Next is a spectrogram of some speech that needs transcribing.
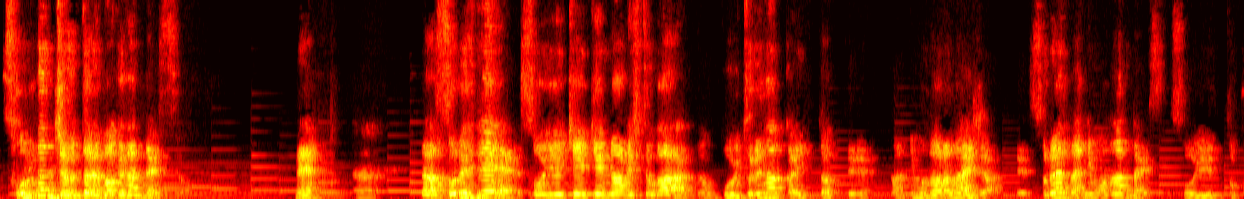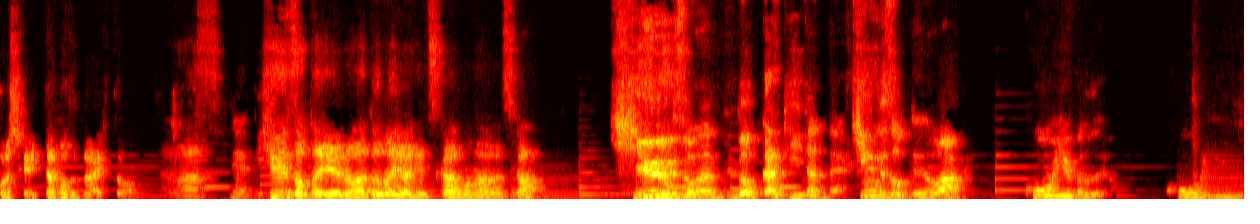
そんなんじゃ歌上手くなんないですよ。ね。うんだからそれで、そういう経験のある人が、ボイトレなんか行ったって何にもならないじゃんって。それは何もなんないですよ。そういうところしか行ったことない人は。ね chiuso というのはどのように使うものなんですか？ chiuso なんてどっから聞いたんだよ。 chiuso っていうのは、こういうことだよ。こういう。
